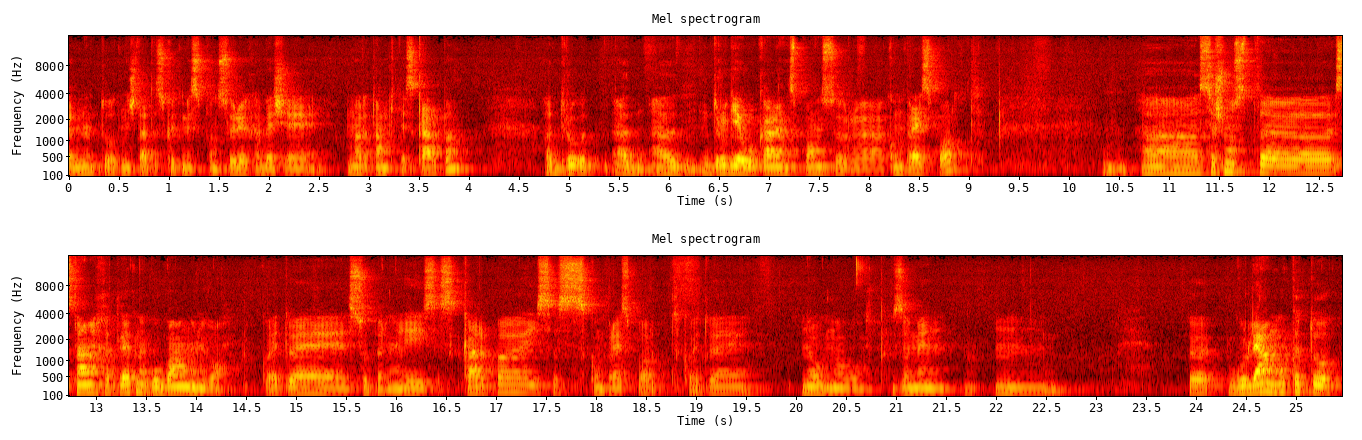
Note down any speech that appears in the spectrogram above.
едното от нещата, с които ме спонсорираха, беше маратонките Скарпа. А, друг, а, а, другия локален спонсор Компрес Спорт. Mm-hmm. всъщност станах атлет на глобално ниво, което е супер, нали, и с Карпа, и с Компрес Спорт, което е много, много за мен м- голямо като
